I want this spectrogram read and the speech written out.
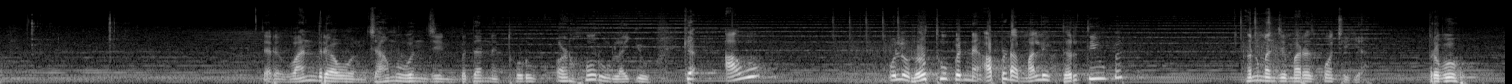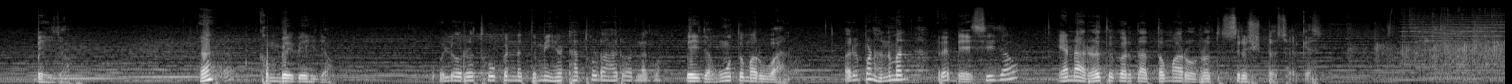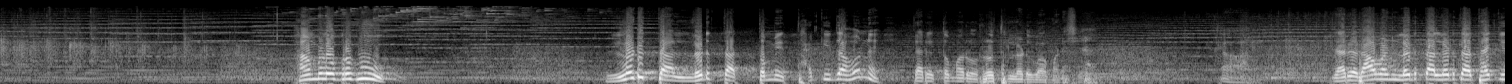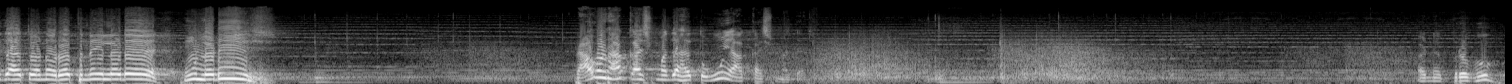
ત્યારે વાંદરાઓ ને ને બધાને થોડુંક અણહોરું લાગ્યું કે આવું? ઓલો રથ ઉપર ને આપણા માલિક ધરતી ઉપર? હનુમાનજી મહારાજ પહોંચી ગયા. પ્રભુ, બેહી જાઓ. હે? ખંભે બેહી જાઓ. ઓલો રથ ઉપર ને તમે હેઠા થોડા હારવાર લાગો. બેહી જાઓ, હું તમારું વાહન. અરે, પણ હનુમાન, અરે બેસી જાઓ. એના રથ કરતાં તમારો રથ શ્રેષ્ઠ છે કે સાંભળો પ્રભુ. લડતા લડતા તમે થાકી જાઓ ને, ત્યારે તમારો રથ લડવા મળશે. જ્યારે રાવણ લડતા લડતા થાકી જાય તો એનો રથ નહીં લડે. હું લડીશ. રાવણ આકાશમાં જાય તો હું આકાશમાં જાય અને પ્રભુ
